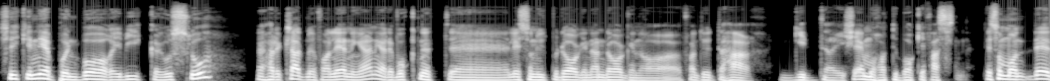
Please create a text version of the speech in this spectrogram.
Så gikk jeg ned på en bar i Vika i Oslo, jeg hadde kledd meg for anledningen. Jeg hadde våknet eh, litt sånn utpå dagen den dagen og fant ut det her gidder jeg ikke, jeg må ha tilbake festen. Det, man, det,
